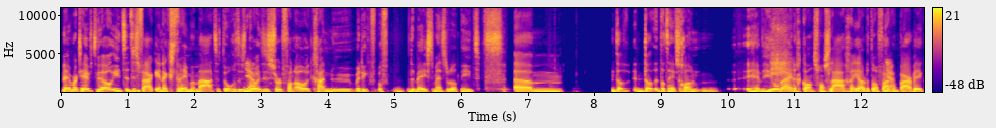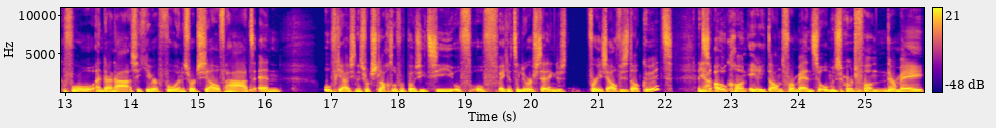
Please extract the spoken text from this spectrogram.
nee, maar het heeft wel iets. Het is vaak in extreme mate, toch? Het is Ja. nooit een soort van, oh, ik ga nu, weet ik, of de meeste mensen doen dat niet. Ehm, dat, dat, dat heeft gewoon heeft heel weinig kans van slagen. Je houdt het dan vaak Ja. een paar weken vol en daarna zit je weer vol in een soort zelfhaat en of juist in een soort slachtofferpositie of, of weet je, teleurstelling. Dus voor jezelf is het al kut. Het Ja. is ook gewoon irritant voor mensen om een soort van ermee.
